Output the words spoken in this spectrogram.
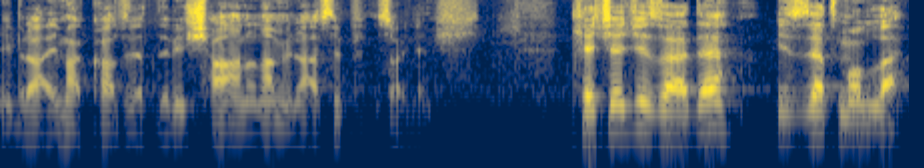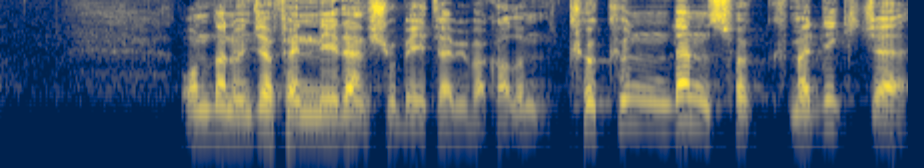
İbrahim Hakkı Hazretleri şanına münasip söylemiş. Keçecizade İzzet Molla. Ondan önce Fenni'den şu beyte bir bakalım. Kökünden sökmedikçe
